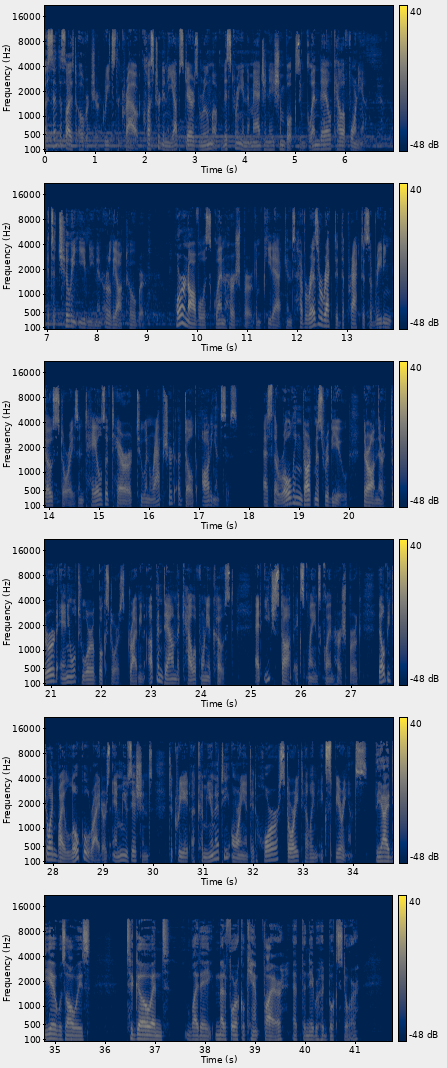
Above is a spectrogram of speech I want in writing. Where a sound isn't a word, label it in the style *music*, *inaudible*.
A synthesized overture greets the crowd clustered in the upstairs room of Mystery and Imagination Books in Glendale, California. It's a chilly evening in early October. Horror novelists Glen Hirshberg and Pete Atkins have resurrected the practice of reading ghost stories and tales of terror to enraptured adult audiences. As the Rolling Darkness Revue, they're on their third annual tour of bookstores, driving up and down the California coast. At each stop, explains Glen Hirshberg, they'll be joined by local writers and musicians to create a community oriented horror storytelling experience. The idea was always to go and light a metaphorical campfire at the neighborhood bookstore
